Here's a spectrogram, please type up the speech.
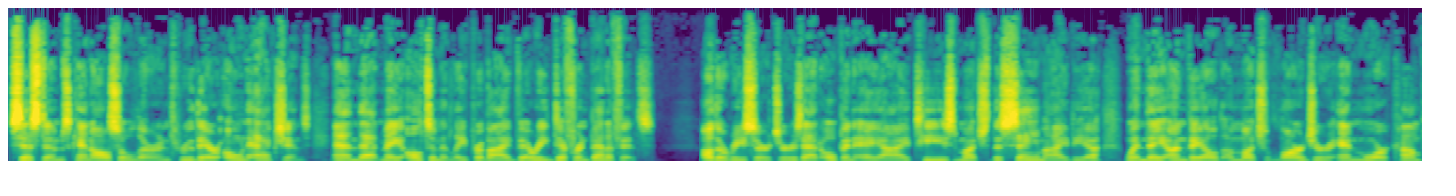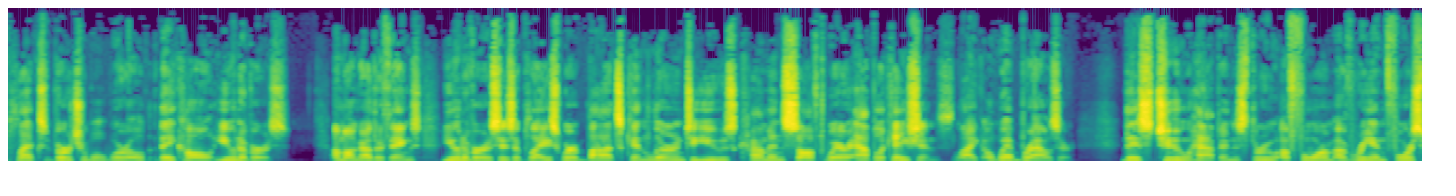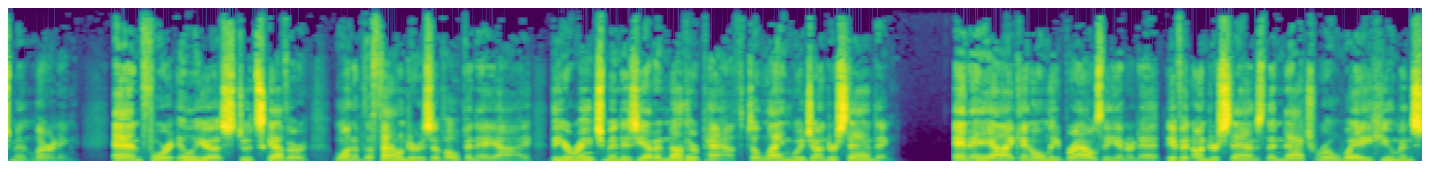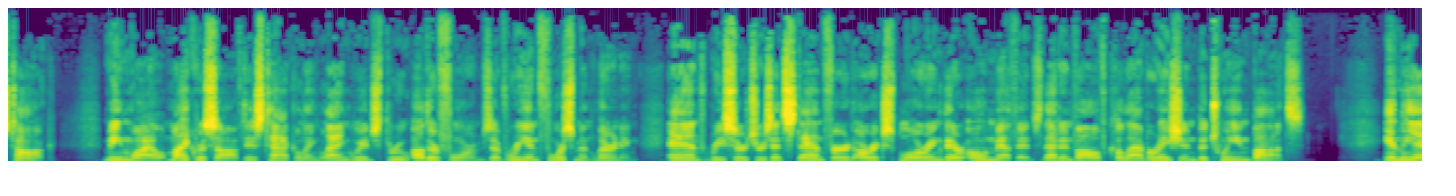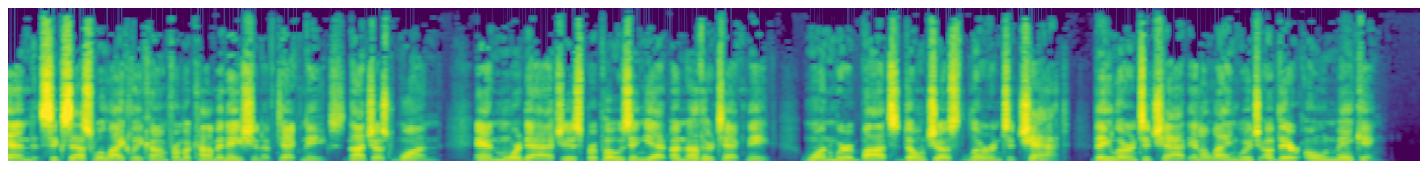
Systems can also learn through their own actions, and that may ultimately provide very different benefits. Other researchers at OpenAI teased much the same idea when they unveiled a much larger and more complex virtual world they call Universe. Among other things, Universe is a place where bots can learn to use common software applications like a web browser. This too happens through a form of reinforcement learning. And for Ilya Sutskever, one of the founders of OpenAI, the arrangement is yet another path to language understanding. An AI can only browse the internet if it understands the natural way humans talk. Meanwhile, Microsoft is tackling language through other forms of reinforcement learning, and researchers at Stanford are exploring their own methods that involve collaboration between bots. In the end, success will likely come from a combination of techniques, not just one. And Mordatch is proposing yet another technique, one where bots don't just learn to chat, they learn to chat in a language of their own making.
